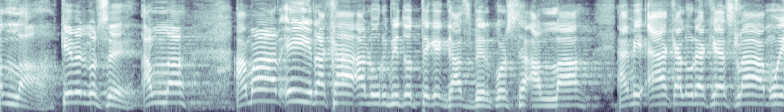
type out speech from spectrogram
আল্লাহ। কে বের করছে? আল্লাহ। আমার এই রাখা আলুর ভিতর থেকে গাছ বের করছে আল্লাহ। আমি এক আলু রেখে আসলাম ওই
